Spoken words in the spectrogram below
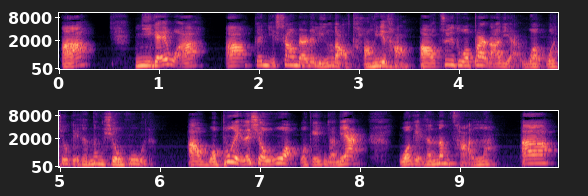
啊？你给我。啊，跟你上边的领导谈一谈啊，最多半打点，我我就给他弄销户了啊！我不给他销户，我给你个面我给他弄残了啊！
